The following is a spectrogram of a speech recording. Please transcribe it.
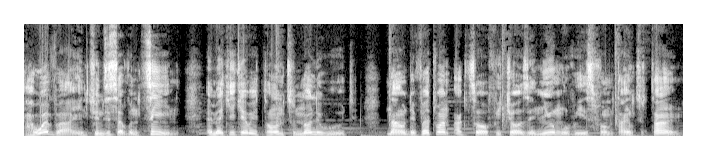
However, in 2017, Emeka Ike returned to Nollywood. Now, the veteran actor features in new movies from time to time.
